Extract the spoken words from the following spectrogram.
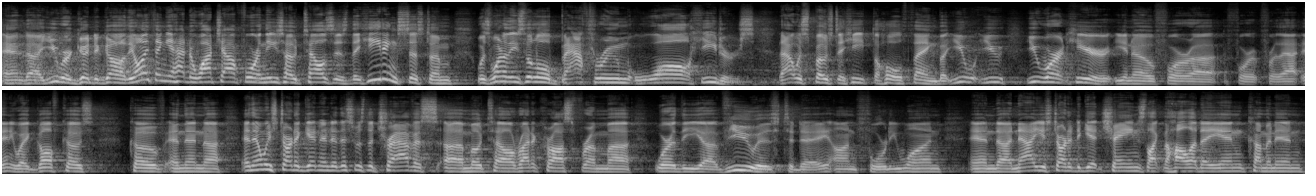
and uh, you were good to go. The only thing you had to watch out for in these hotels is the heating system was one of these little bathroom wall heaters. That was supposed to heat the whole thing, but you, you, you weren't here, you know, for, uh, for, for that. Anyway, Gulf Coast Cove, and then, uh, and then we started getting into this was the Travis uh, Motel right across from uh, where the uh, View is today on 41. And now you started to get chains like the Holiday Inn coming in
